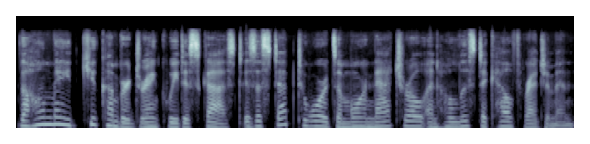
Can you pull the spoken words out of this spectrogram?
The homemade cucumber drink we discussed is a step towards a more natural and holistic health regimen.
